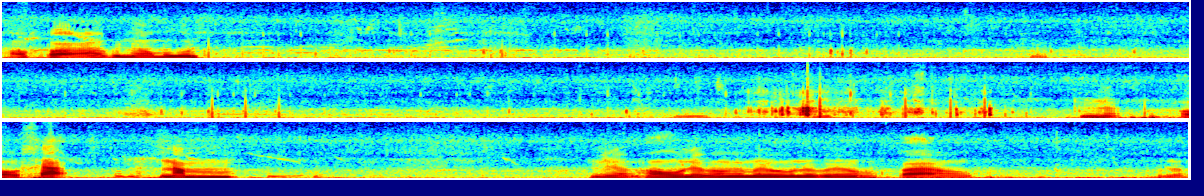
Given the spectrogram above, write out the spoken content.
เอาป่าเอาพี่น้องมาก่อน นี่นะ เอาสะน้ำเนี่ยเอาเนี่ยเพราะไม่รู้ไม่รู้ป่าเอาเนา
